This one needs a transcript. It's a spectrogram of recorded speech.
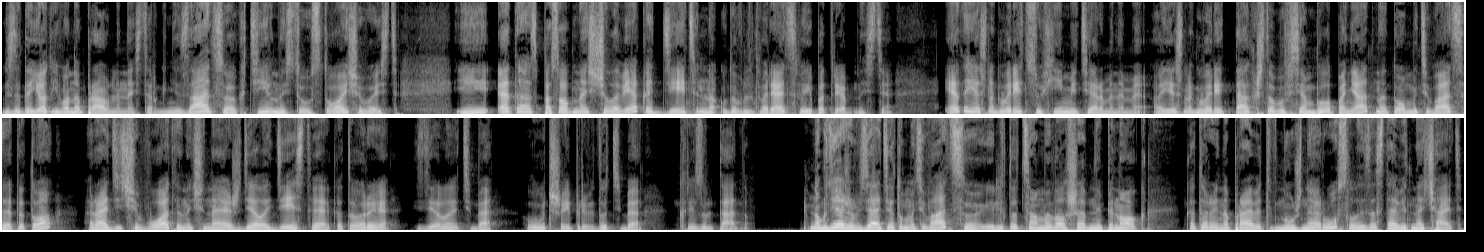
и задает его направленность, организацию, активность, устойчивость – и это способность человека деятельно удовлетворять свои потребности. Это если говорить сухими терминами. А если говорить так, чтобы всем было понятно, то мотивация — это то, ради чего ты начинаешь делать действия, которые сделают тебя лучше и приведут тебя к результату. Но где же взять эту мотивацию или тот самый волшебный пинок, который направит в нужное русло и заставит начать?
